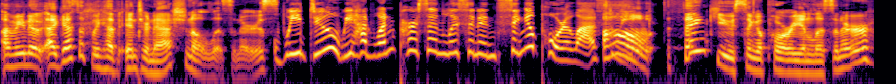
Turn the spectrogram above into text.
I mean, I guess if we have international listeners. We do. We had one person listen in Singapore last Oh, week. Oh, thank you, Singaporean listener.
